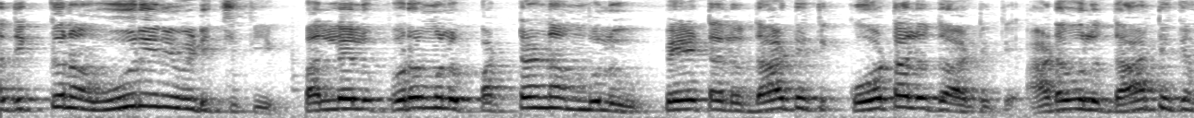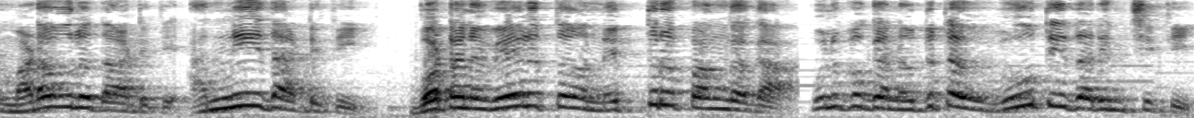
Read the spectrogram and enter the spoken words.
దిక్కున ఊరిని విడిచితి. పల్లెలు పురములు పట్టణంబులు పేటలు దాటితి కోటలు దాటితి అడవులు దాటితి మడవులు దాటితి అన్నీ దాటితి. బొటను వేలుతో నెత్తురు పంగగా పులుపుగా నుదుట విభూతి ధరించితి.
